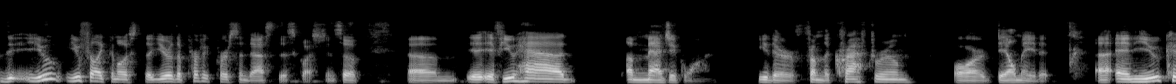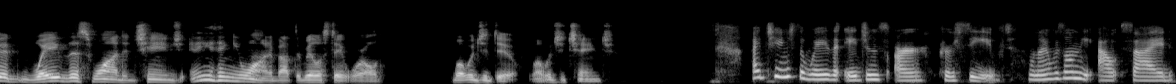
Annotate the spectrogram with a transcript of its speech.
you you feel like the most you're the perfect person to ask this question. So um, if you had a magic wand, either from the craft room or Dale made it, uh, and you could wave this wand and change anything you want about the real estate world, what would you do? What would you change? I'd change the way that agents are perceived. When I was on the outside,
